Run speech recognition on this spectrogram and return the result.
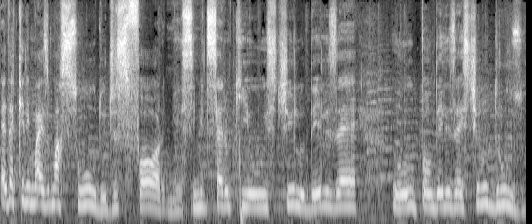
É daquele mais maçudo, disforme. Assim, me disseram que o estilo deles é o pão deles é estilo druso.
